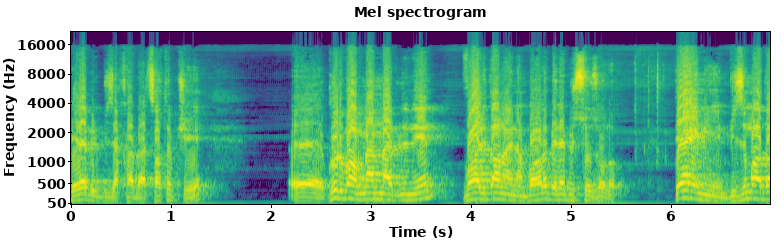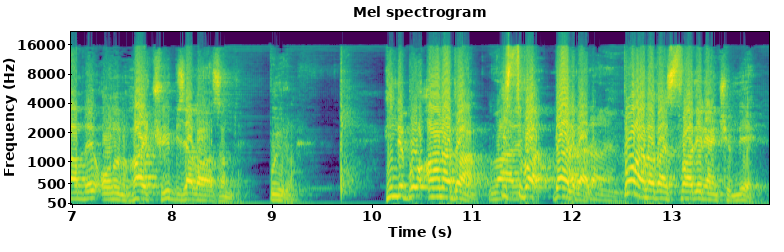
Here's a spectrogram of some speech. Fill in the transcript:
belə bir bizə xəbər çatıb ki, e, Qurban Məmmədlinin Validana ilə bağlı belə bir söz olub. Dəyməyin, bizim adamdır, onun hay-küyü bizə lazımdır. Buyurun. İndi bu anadan Validə- istifa, bəli, bəli. Bu anadan istifadə edən kimdir?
